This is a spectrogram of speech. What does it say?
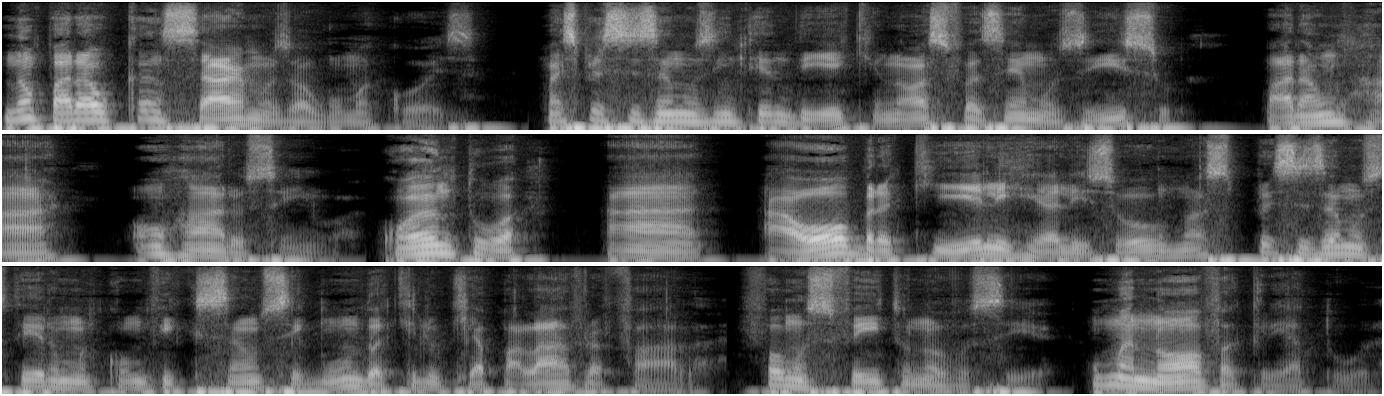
não para alcançarmos alguma coisa, mas precisamos entender que nós fazemos isso para honrar, honrar o Senhor. Quanto a, a obra que ele realizou, nós precisamos ter uma convicção segundo aquilo que a palavra fala. Fomos feito novo ser, uma nova criatura.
